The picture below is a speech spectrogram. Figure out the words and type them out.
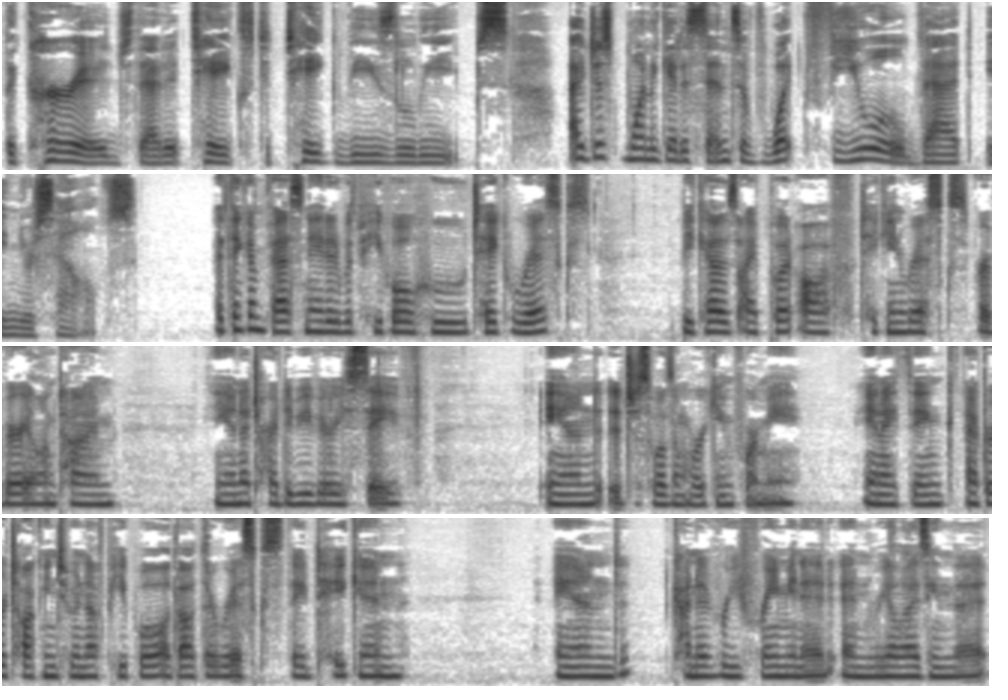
the courage that it takes to take these leaps. I just want to get a sense of what fueled that in yourselves. I think I'm fascinated with people who take risks because I put off taking risks for a very long time and I tried to be very safe and it just wasn't working for me. And I think after talking to enough people about the risks they'd taken and kind of reframing it and realizing that,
